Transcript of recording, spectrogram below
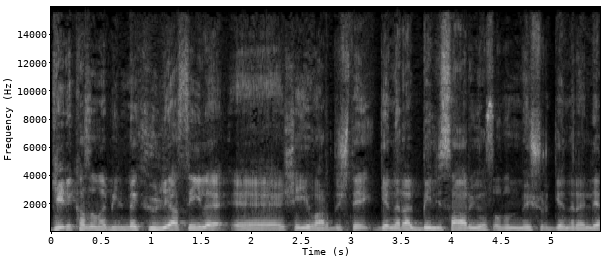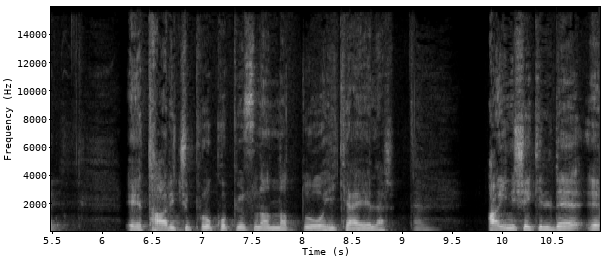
geri kazanabilmek hülyası ile e, şeyi vardı. İşte General Belisarius, onun meşhur generali. E, tarihçi Prokopios'un anlattığı o hikayeler. Aynı şekilde e,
